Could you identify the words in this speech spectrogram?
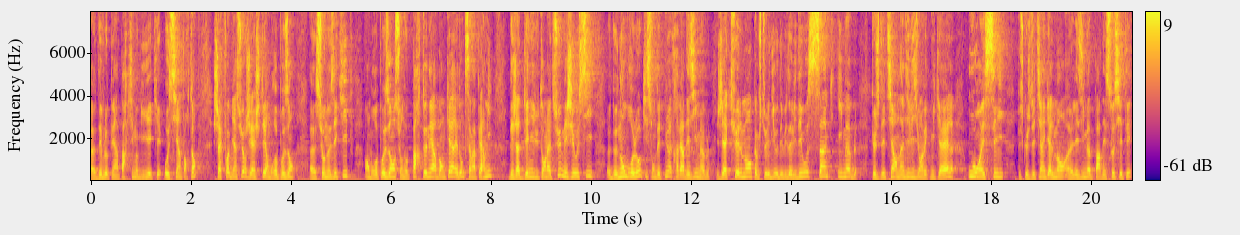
euh, développer un parc immobilier qui est aussi important. Chaque fois, bien sûr, j'ai acheté en me reposant sur nos équipes, en me reposant sur nos partenaires bancaires, et donc ça m'a permis déjà de gagner du temps là-dessus, mais j'ai aussi de nombreux lots qui sont détenus à travers des immeubles. J'ai actuellement, comme je te l'ai dit au début de la vidéo, 5 immeubles que je détiens en indivision avec Michael ou en SCI puisque je détiens également euh, les immeubles par des sociétés.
